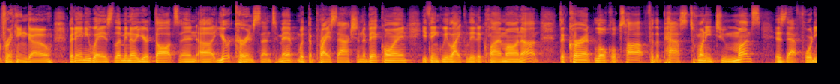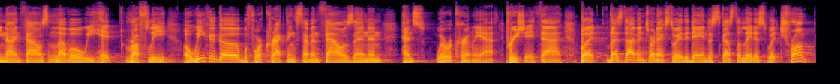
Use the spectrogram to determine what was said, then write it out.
freaking go. But anyways, let me know your thoughts and uh, your current sentiment with the price action of Bitcoin. You think we likely to climb on up? The current local top for the past 22 months is that 49,000 level we hit roughly a week ago before correcting 7,000 and hence where we're currently at. Appreciate that. But let's dive into our next story of the day and discuss the latest with Trump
